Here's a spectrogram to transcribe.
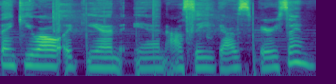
thank you all again, and I'll see you guys very soon.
